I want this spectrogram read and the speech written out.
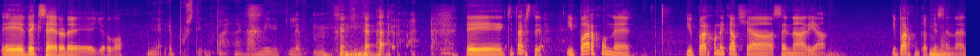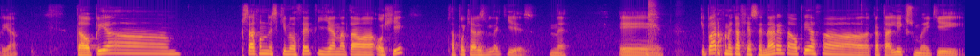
Ε, δεν ξέρω ρε Γιώργο. Ναι, ρε, πού στην Παναγαμίδη τηλέφωνο. Ε, κοιτάξτε, υπάρχουν, υπάρχουν κάποια σενάρια. Υπάρχουν κάποια Ναι. σενάρια τα οποία ψάχνουν σκηνοθέτη για να τα. Όχι, θα πω και άλλες βλακίες. Ναι. Ε, υπάρχουν κάποια σενάρια τα οποία θα καταλήξουμε εκεί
